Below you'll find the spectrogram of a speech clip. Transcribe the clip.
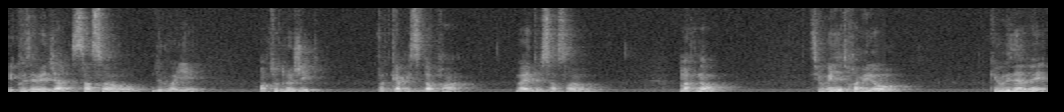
et que vous avez déjà 500 euros de loyer, en toute logique, votre capacité d'emprunt va être de 500 euros. Maintenant, si vous gagnez 3000 euros, que vous avez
